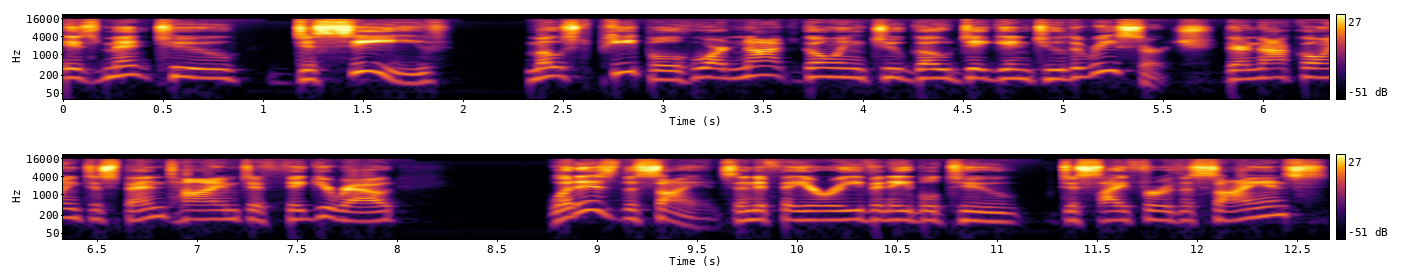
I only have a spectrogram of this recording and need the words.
is meant to deceive most people who are not going to go dig into the research. They're not going to spend time to figure out what is the science and if they are even able to decipher the science.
